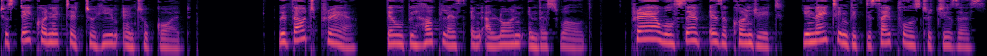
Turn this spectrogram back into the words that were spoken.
to stay connected to Him and to God. Without prayer, they will be helpless and alone in this world. Prayer will serve as a conduit, uniting the disciples to Jesus.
